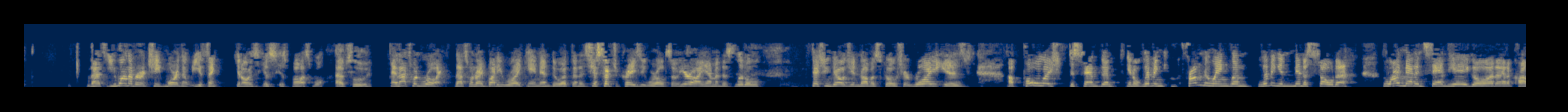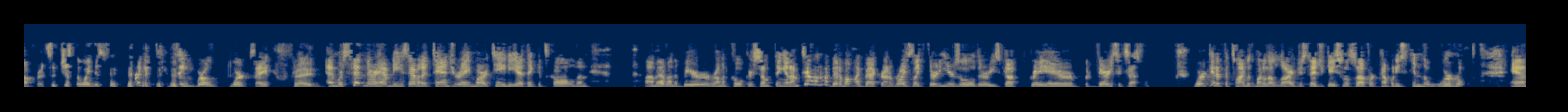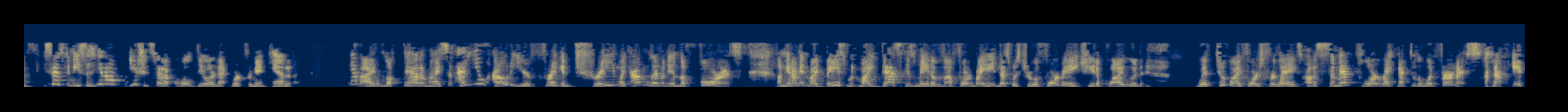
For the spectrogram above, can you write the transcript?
that's you will never achieve more than what you think you know is is, is possible. Absolutely. And that's when Roy, that's when my buddy Roy came into it, and it's just such a crazy world. So here I am in this little fishing village in Nova Scotia. Roy is a Polish descendant, you know, living from New England, living in Minnesota, who I met in San Diego at, at a conference. It's just the way this same world works, eh? Right. And we're sitting there having, he's having a tangerine martini, I think it's called, and I'm having a beer, a rum and coke or something, and I'm telling him a bit about my background. And Roy's like 30 years older. He's got gray hair, but very successful working at the time with one of the largest educational software companies in the world. And he says to me, he says, you know, you should set up a whole dealer network for me in Canada. And I looked at him and I said, Are you out of your friggin' tree? Like I'm living in the forest. I mean, I'm in my basement. My desk is made of a four by eight. This was true, a four by eight sheet of plywood with two by fours for legs on a cement floor right next to the wood furnace. I said,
